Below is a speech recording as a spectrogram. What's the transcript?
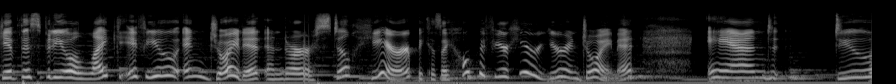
Give this video a like if you enjoyed it and are still here, because I hope if you're here, you're enjoying it. And do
